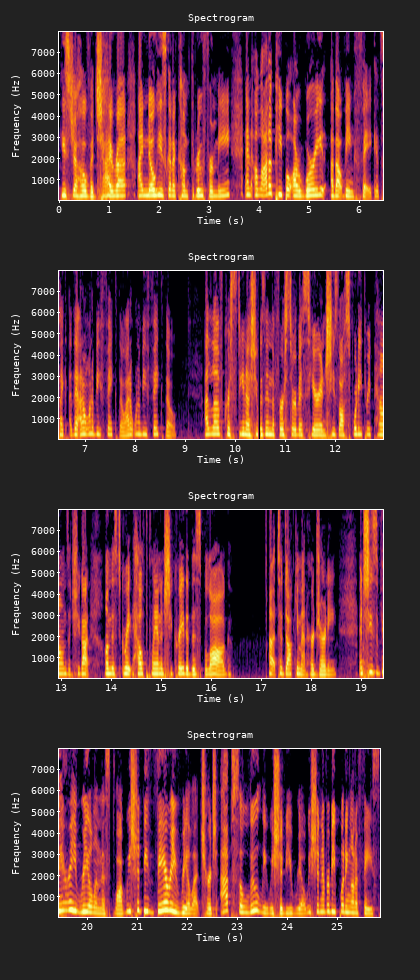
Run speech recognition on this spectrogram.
He's Jehovah Jireh. I know He's going to come through for me. And a lot of people are worried about being fake. It's like, I don't want to be fake, though. I don't want to be fake, though. I love Christina. She was in the first service here and she's lost 43 pounds and she got on this great health plan and she created this blog. Uh, to document her journey. And she's very real in this blog. We should be very real at church. Absolutely, we should be real. We should never be putting on a face.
